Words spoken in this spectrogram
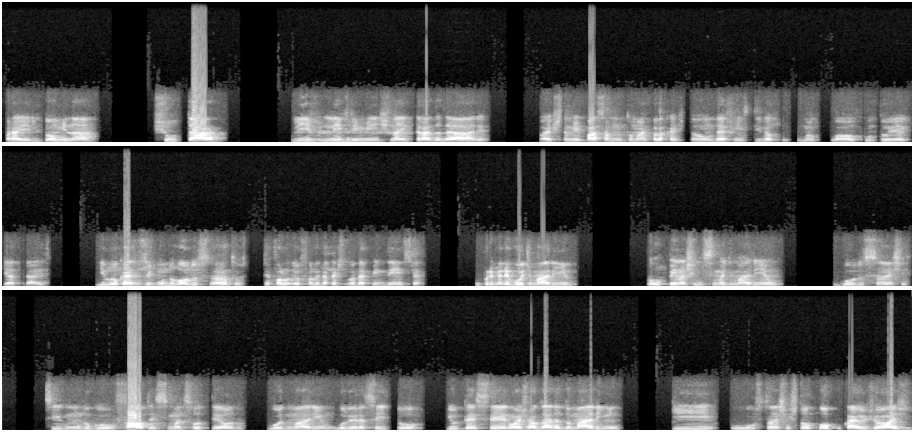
para ele dominar, chutar livre, livremente na entrada da área. Mas também passa muito mais pela questão defensiva, como eu, eu pontuei aqui atrás. E Lucas, o segundo gol do Santos, você falou, eu falei da questão da dependência, o primeiro gol de Marinho, o pênalti em cima de Marinho, gol do Sanches. Segundo gol, falta em cima do Soteudo, gol do Marinho, o goleiro aceitou. E o terceiro, uma jogada do Marinho, que o Sanches tocou pro Caio Jorge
